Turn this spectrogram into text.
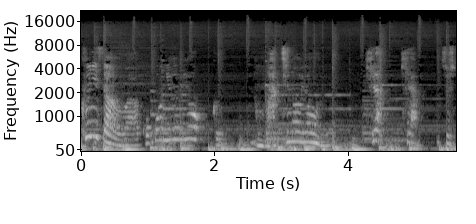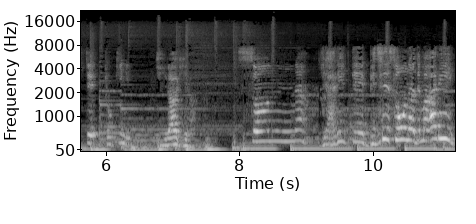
クニさんはここニューヨークの街のようにキラッキラそして時にギラギラ。そんなやり手ビジネスオーナーでもあり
